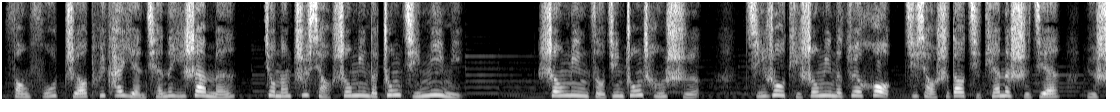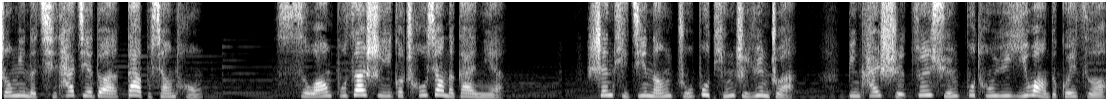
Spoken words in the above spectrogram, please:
仿佛只要推开眼前的一扇门。就能知晓生命的终极秘密。生命走进终程时，即肉体生命的最后几小时到几天的时间，与生命的其他阶段大不相同。死亡不再是一个抽象的概念，身体机能逐步停止运转，并开始遵循不同于以往的规则。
